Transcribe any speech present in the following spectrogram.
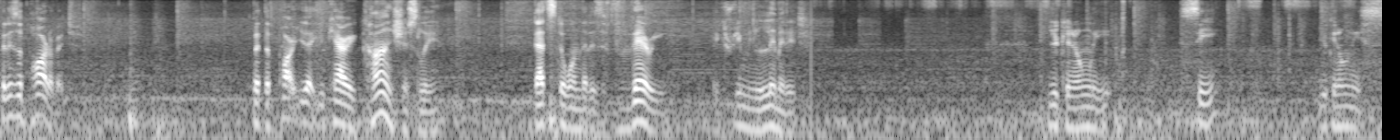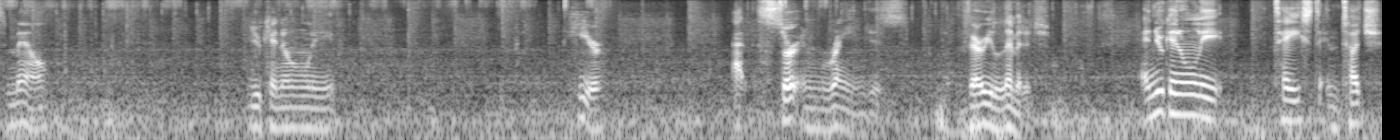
But it's a part of it. But the part that you carry consciously, that's the one that is very, extremely limited. You can only see, you can only smell, you can only hear, at certain ranges, very limited. And you can only taste and touch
